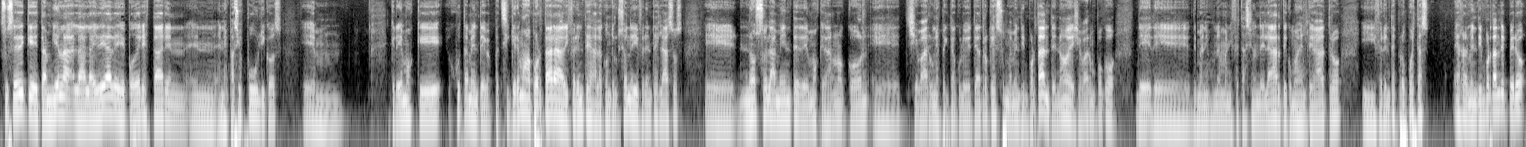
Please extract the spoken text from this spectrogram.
sucede que también la, la, idea de poder estar en, en, espacios públicos em, creemos que justamente si queremos aportar a diferentes a la construcción de diferentes lazos eh, no solamente debemos quedarnos con eh, llevar un espectáculo de teatro que es sumamente importante no de llevar un poco de, de, una manifestación del arte como es el teatro y diferentes propuestas es realmente importante pero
